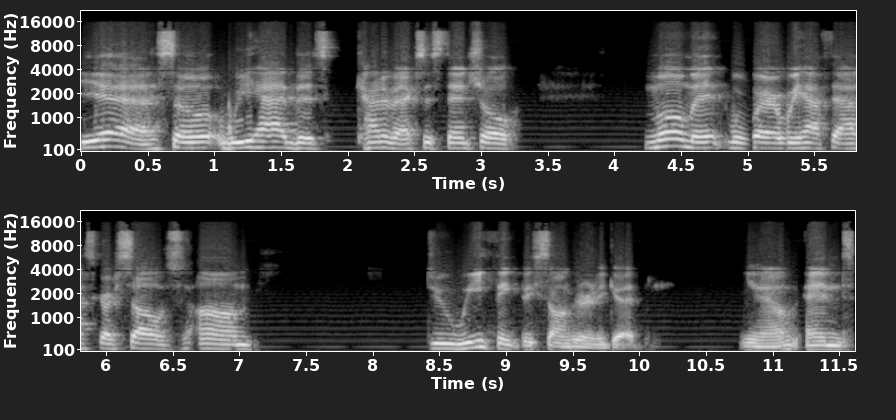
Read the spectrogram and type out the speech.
Yeah. So we had this kind of existential moment where we have to ask ourselves, um, do we think these songs are any good? You know, and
